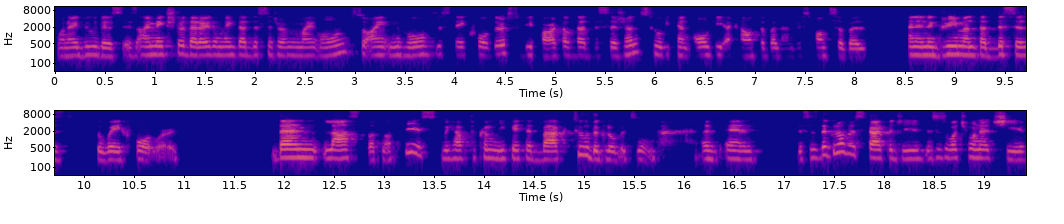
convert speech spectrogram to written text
when I do this is I make sure that I don't make that decision on my own. So I involve the stakeholders to be part of that decision so we can all be accountable and responsible and in agreement that this is the way forward. Then last but not least, we have to communicate it back to the global team. And this is the global strategy. This is what you want to achieve.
